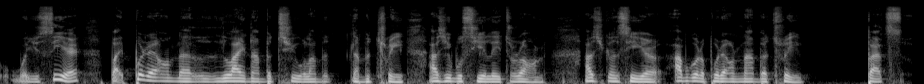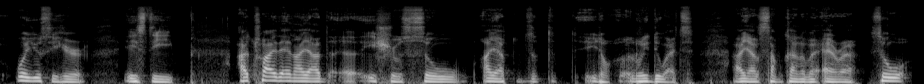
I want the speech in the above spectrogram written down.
where you see it but put it on the line number two number, number three as you will see later on. As you can see here I'm going to put it on number three but what you see here is the I tried and I had uh, issues so I had to you know redo it. I had some kind of an error. So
